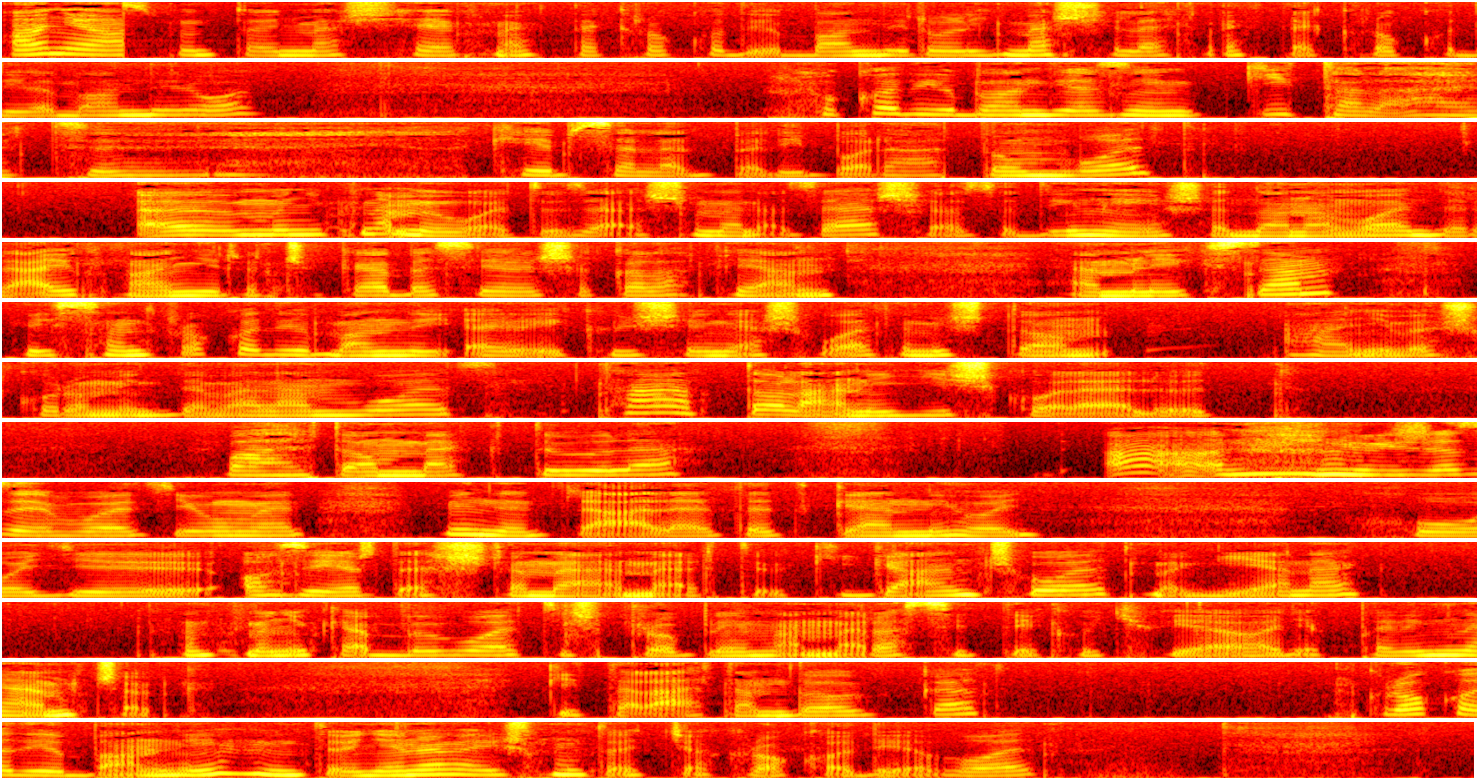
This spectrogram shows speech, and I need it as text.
Anya azt mondta, hogy meséljek nektek Krokodil Bandiról, így mesélek nektek Krokodil Bandiról. Krokodil Bandi az én kitalált képzeletbeli barátom volt. Mondjuk nem ő volt az első, mert az első az a Dini és a Dana volt, de rájuk már annyira csak elbeszélések alapján emlékszem. Viszont Krokodil Bandi elég hűséges volt, nem is tudom hány éves koromig, de velem volt. Hát talán így iskola előtt váltam meg tőle. Ah, mégis azért volt jó, mert mindent rá lehetett kenni, hogy, hogy azért estem el, mert ő kigáncsolt, meg ilyenek. Hát mondjuk ebből volt is problémám, mert azt hitték, hogy hülye vagyok, pedig nem, csak kitaláltam dolgokat. Krokodil Bandi, mint ahogy a neve is mutatja, krokodil volt,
